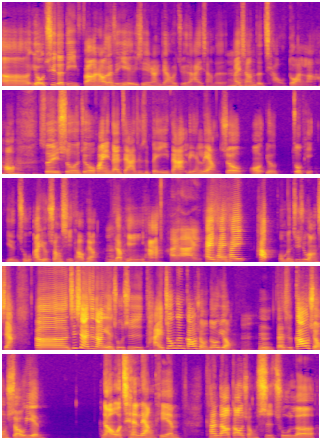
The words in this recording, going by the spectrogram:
呃有趣的地方，然后但是也有一些让人家会觉得哀伤的、哀伤的桥段啦。哈、所以说就欢迎大家就是北艺大连两周哦有作品演出啊，有双戏套票比较便宜哈。嗨嗨，嗨嗨嗨，好，我们继续往下。呃，接下来这档演出是台中跟高雄都有，嗯嗯，但是高雄首演。然后我前两天看到高雄试出了，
